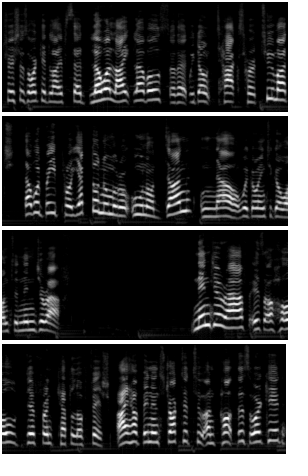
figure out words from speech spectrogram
Trish's Orchid Life said lower light levels so that we don't tax her too much. That would be Proyecto Numero Uno done. And now we're going to go on to Ninjiraffe. Ninjiraffe is a whole different kettle of fish. I have been instructed to unpot this orchid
